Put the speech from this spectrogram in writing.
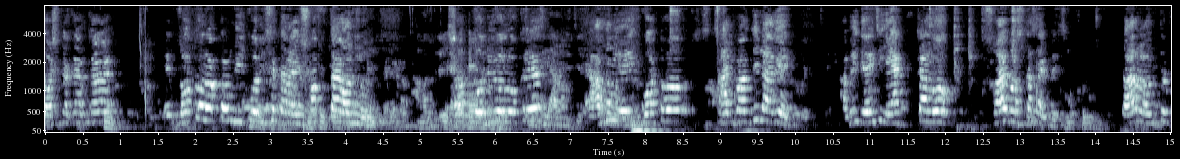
দশ টাকার কার্ড যত রকম ই করেছে তারা এই সপ্তাহে অন্য। সব দলীয় লোকের আমি এই গত চার পাঁচ দিন আগে আমি দেখেছি একটা লোক ছয় বস্তা চাই পেয়েছি। তার অন্তত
